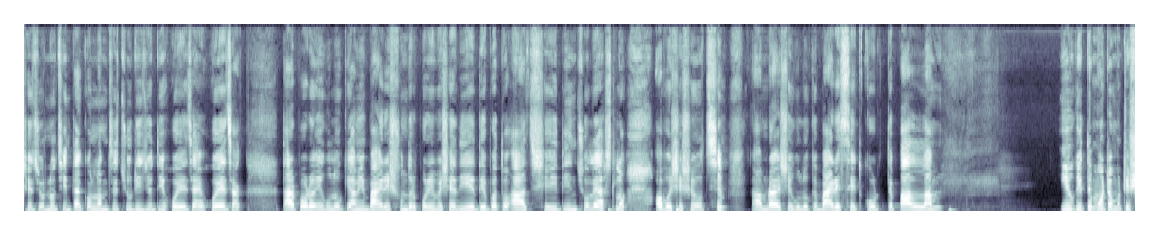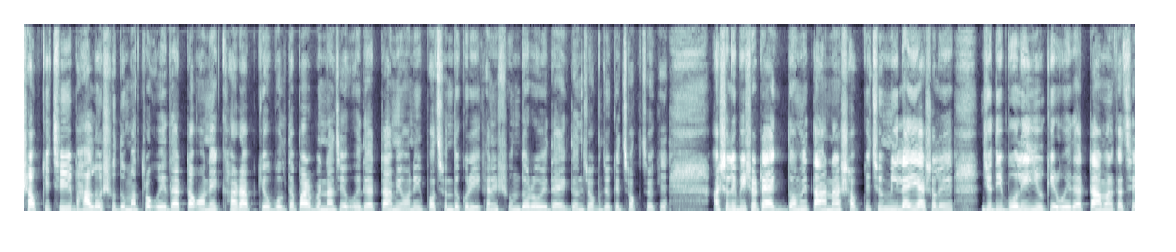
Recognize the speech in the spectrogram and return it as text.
সেজন্য চিন্তা করলাম যে চুরি যদি হয়ে যায়, হয়ে যাক। তারপরেও এগুলোকে আমি বাইরে সুন্দর পরিবেশে দিয়ে দেব। তো আজ সেই দিন চলে আসলো। অবশেষে হচ্ছে আমরা সেগুলোকে বাইরে সেট করতে পারলাম। ইউকেতে মোটামুটি সব কিছুই ভালো, শুধুমাত্র ওয়েদারটা অনেক খারাপ। কেউ বলতে পারবে না যে ওয়েদারটা আমি অনেক পছন্দ করি। এখানে সুন্দর ওয়েদার একদম ঝকঝকে চকচকে আসলে বিষয়টা একদমই তা না। সব কিছু মিলাই আসলে যদি বলি, ইউকের ওয়েদারটা আমার কাছে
